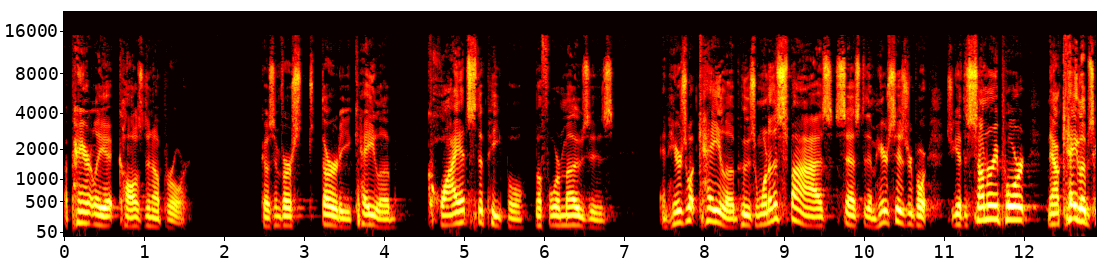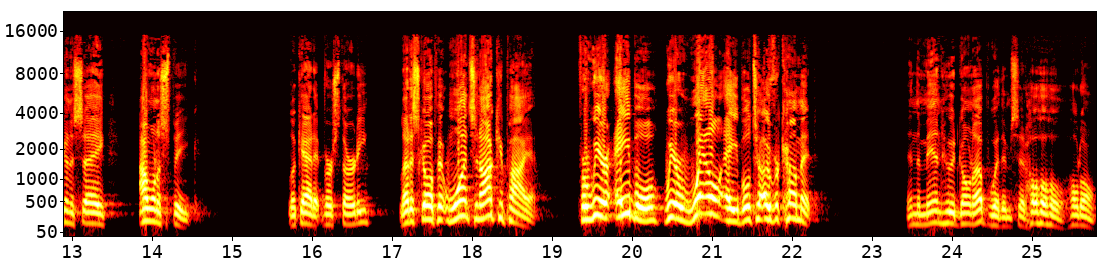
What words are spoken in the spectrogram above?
Apparently, it caused an uproar. Because in verse 30, Caleb quiets the people before Moses. And here's what Caleb, who's one of the spies, says to them. Here's his report. So you get the summary report. Now Caleb's going to say, I want to speak. Look at it, verse 30. Let us go up at once and occupy it, for we are able, we are well able to overcome it. And the men who had gone up with him said, Ho, ho, ho, hold on.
